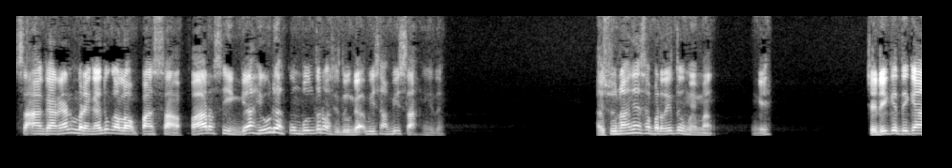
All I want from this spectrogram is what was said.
seakan-akan mereka itu kalau pas safar sehingga ya udah kumpul terus itu nggak bisa-bisa gitu nah, sunahnya seperti itu memang okay. jadi ketika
